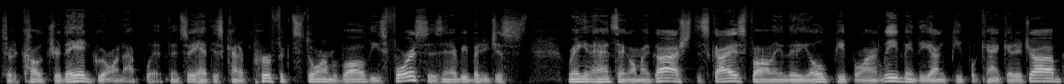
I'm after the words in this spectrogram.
sort of culture they had grown up with. And so you had this kind of perfect storm of all these forces and everybody just wringing their hands saying, oh my gosh, the sky is falling. The old people aren't leaving. The young people can't get a job.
